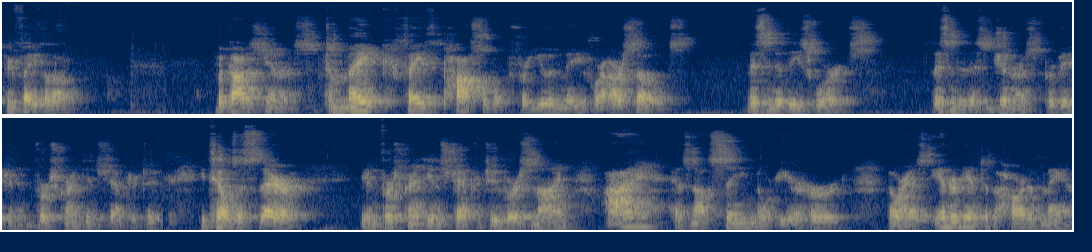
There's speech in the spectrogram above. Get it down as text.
Through faith alone. But God is generous to make faith possible for you and me, for our souls. Listen to these words. Listen to this generous provision in 1 Corinthians chapter 2. He tells us there in 1 Corinthians chapter 2 verse 9, eye has not seen nor ear heard, nor has entered into the heart of man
